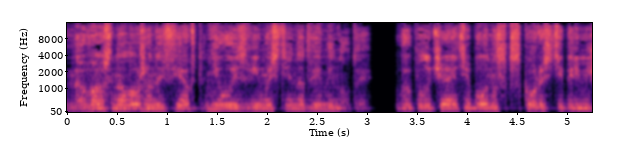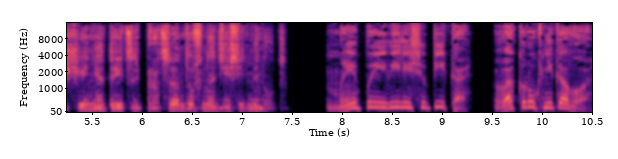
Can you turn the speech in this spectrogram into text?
На вас наложен эффект неуязвимости на две минуты. Вы получаете бонус к скорости перемещения 30% на 10 минут. Мы появились у пика. Вокруг никого.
